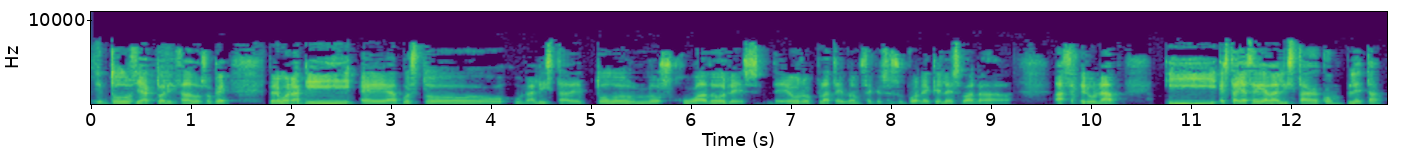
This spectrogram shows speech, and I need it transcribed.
en todos ya actualizados o qué. Pero bueno, aquí eh, ha puesto una lista de todos los jugadores de oro, plata y bronce que se supone que les van a hacer un app. Y esta ya sería la lista completa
